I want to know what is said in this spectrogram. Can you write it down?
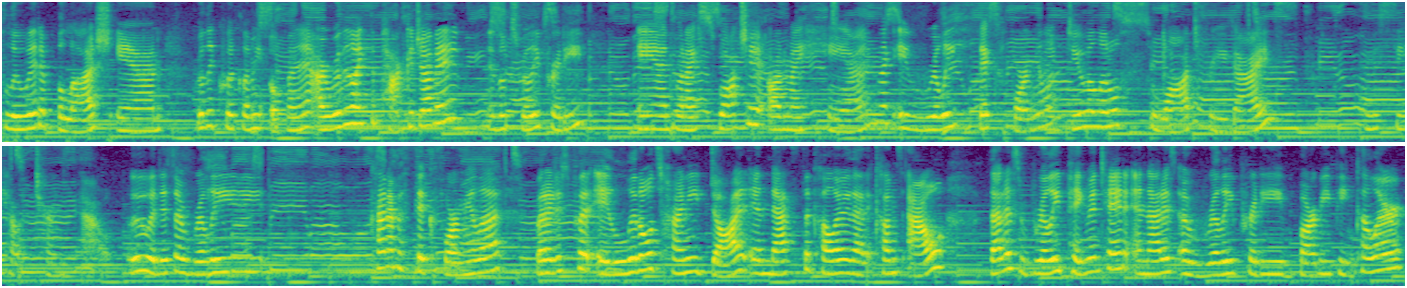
Fluid Blush, and really quick, let me open it. I really like the package of it. It looks really pretty and when I swatch it on my hand, like a really thick formula, do a little swatch for you guys. Let me see how it turns out. Ooh, it is a really kind of a thick formula, but I just put a little tiny dot and that's the color that it comes out. That is really pigmented and that is a really pretty Barbie pink color.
